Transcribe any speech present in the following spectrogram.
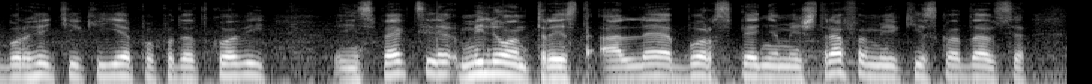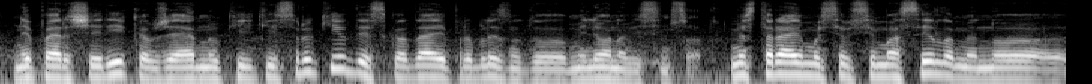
Борги тільки є по податковій інспекції. Мільйон триста, але борг з пенями і штрафами, який складався не перший рік, а вже енну кількість років, десь складає приблизно до мільйона вісімсот. Ми стараємося всіма силами, але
